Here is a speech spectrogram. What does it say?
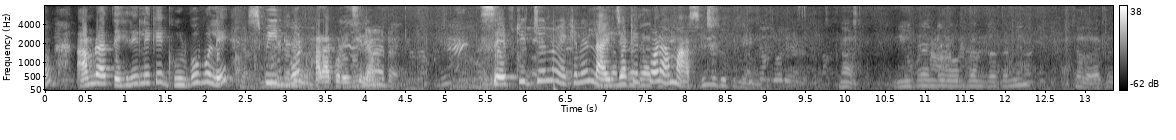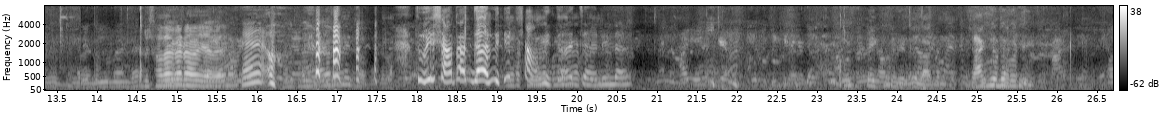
আমরা তেহরি লেকে ঘুরবো বলে স্পিড বোট ভাড়া করেছিলাম। সেফটির জন্য এখানে লাইফ জ্যাকেট পরা মাস্ট হ্যাঁ, তুই সাঁতার জানিস, আমি তো আর জানি না। লাগবে তো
